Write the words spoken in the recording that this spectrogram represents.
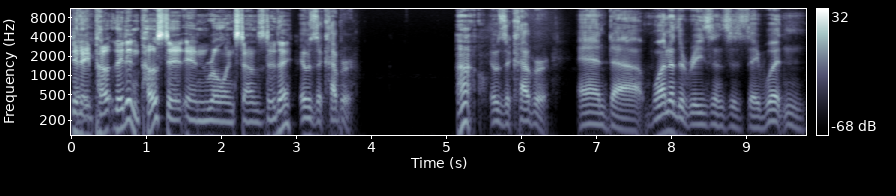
Did they po- they didn't post it in Rolling Stones, did they? It was a cover. Oh. It was a cover. And uh, one of the reasons is they wouldn't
